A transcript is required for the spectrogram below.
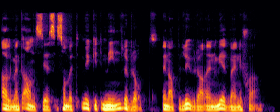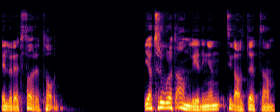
allmänt anses som ett mycket mindre brott än att lura en medmänniska eller ett företag? Jag tror att anledningen till allt detta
